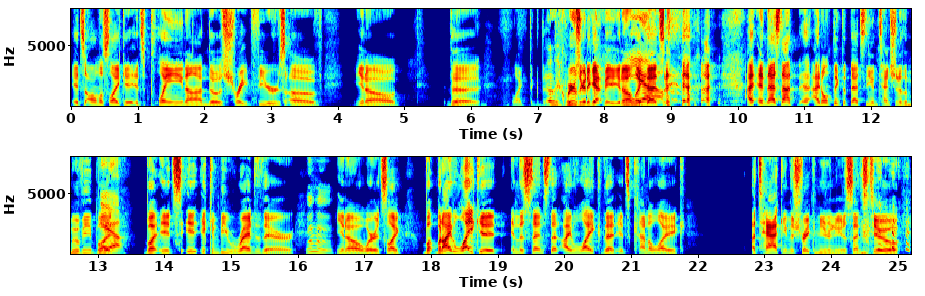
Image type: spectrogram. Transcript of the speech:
it's almost like it's playing on those straight fears of, you know, the like the, the, the queers are gonna get me, you know, like Yeah. that's, I, and that's not. I don't think that that's the intention of the movie, but yeah. but it's it, it can be read there, Mm-hmm. you know, where it's like, but but I like it in the sense that I like that it's kind of like attacking the straight community in a sense too.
